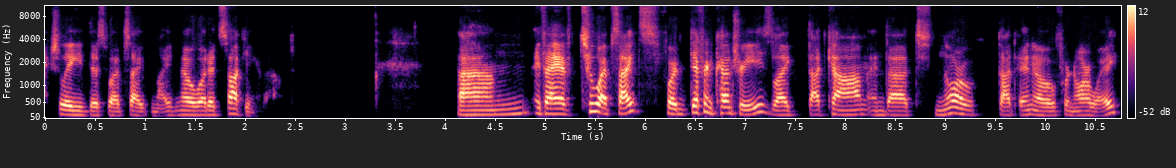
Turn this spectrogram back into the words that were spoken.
actually this website might know what it's talking about. Um, if I have two websites for different countries, like .com and .no for Norway,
